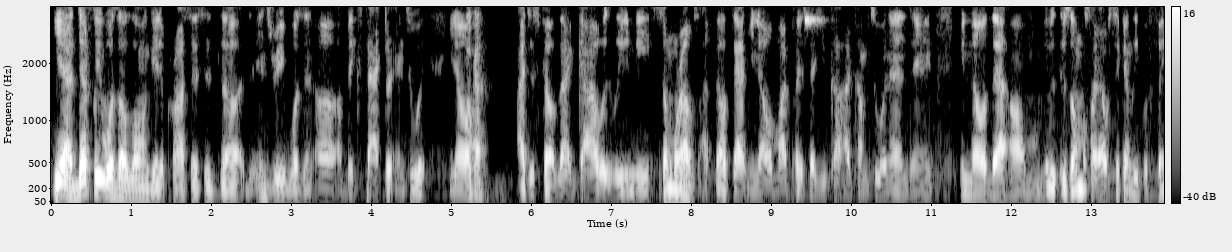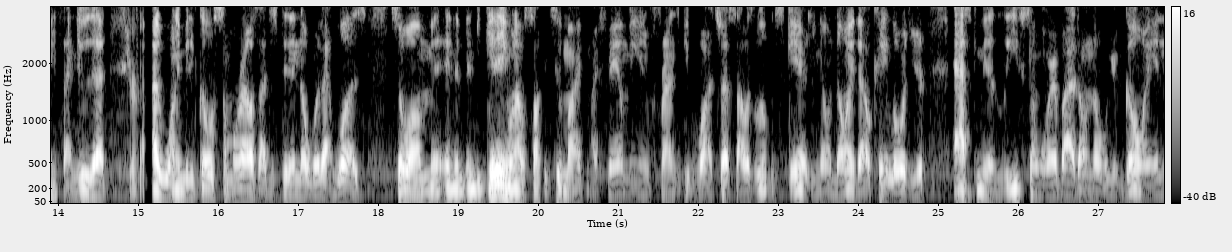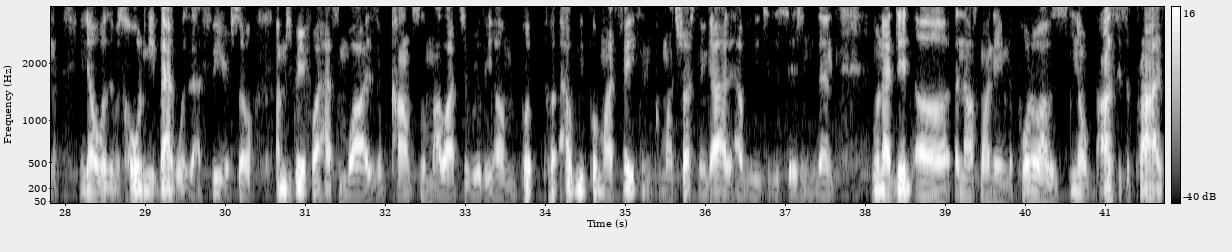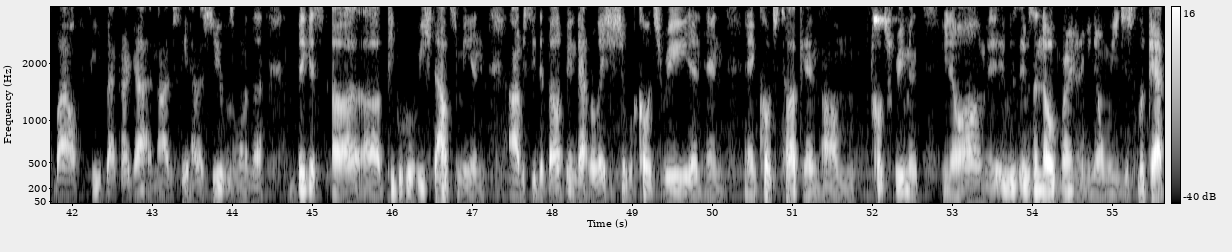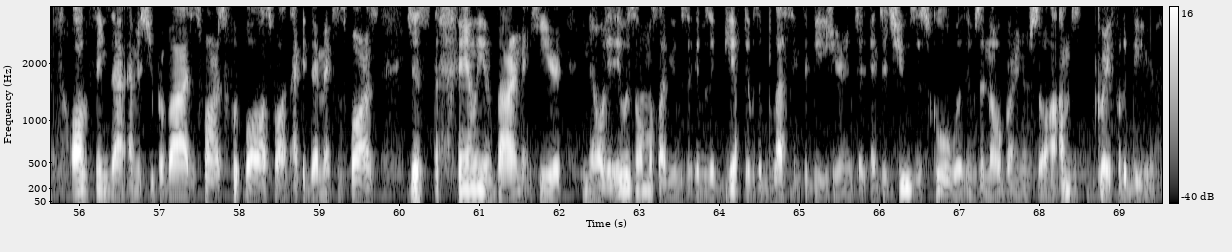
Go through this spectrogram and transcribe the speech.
Yeah, definitely was a elongated process. It, the the injury wasn't a, a, big factor into it. You know, okay. Um, I just felt that God was leading me somewhere else. I felt that you know my place at UConn had come to an end, and you know that um it was, it was almost like I was taking a leap of faith. I knew that sure. God wanted me to go somewhere else. I just didn't know where that was. So um in, in the beginning, when I was talking to my my family and friends, people who I trust, I was a little bit scared. You know, knowing that okay, Lord, you're asking me to leave somewhere, but I don't know where you're going, and you know what was holding me back was that fear. So I'm just grateful I had some wise counsel in my life to really um put, put help me put my faith and put my trust in God to help me lead to decision. Then when I did uh, announce my name in the portal, I was, you know, honestly surprised by all the feedback I got. And obviously, MSU was one of the biggest uh, uh, people who reached out to me, and obviously developing that relationship with Coach Reed and and and Coach Tuck and um, Coach Freeman, you know, um, it, it, was it was a no brainer. You know, when you just look at all the things that MSU provides as far as football, as far as academics, as far as just the family environment here, you know, it, it was almost like it was it was a gift, it was a blessing to be here, and to and to choose a school, it was a no brainer. So I'm just grateful to be here.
